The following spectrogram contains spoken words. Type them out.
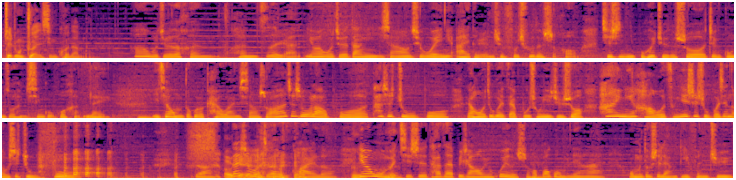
这种转型困难吗？啊，我觉得很很自然，因为我觉得当你想要去为你爱的人去付出的时候，其实你不会觉得说这个工作很辛苦或很累。以前我们都会开玩笑说啊，这是我老婆，她是主播，然后我就会再补充一句说，嗨，你好，我曾经是主播，现在我是主妇。对啊，但是我觉得很快乐，因为我们其实他在备战奥运会的时候，包括我们恋爱，我们都是两地分居，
